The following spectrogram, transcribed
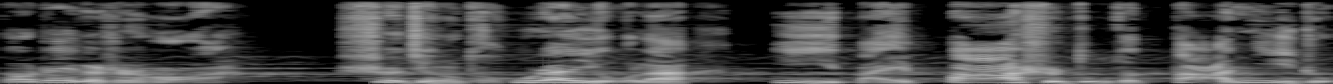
到这个时候啊，事情突然有了一百八十度的大逆转。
